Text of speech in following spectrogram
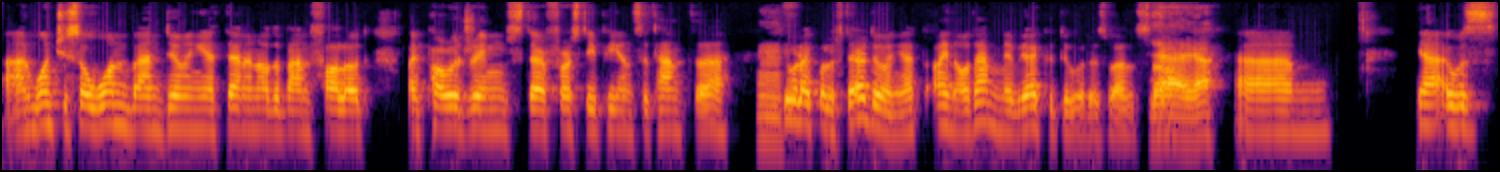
And once you saw one band doing it, then another band followed. Like Power Dreams, their first EP on Setanta. Mm. You were like, well, if they're doing it, I know them. Maybe I could do it as well. So, yeah, yeah. um, yeah, it was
